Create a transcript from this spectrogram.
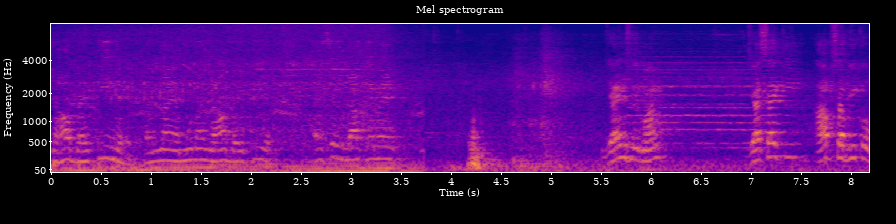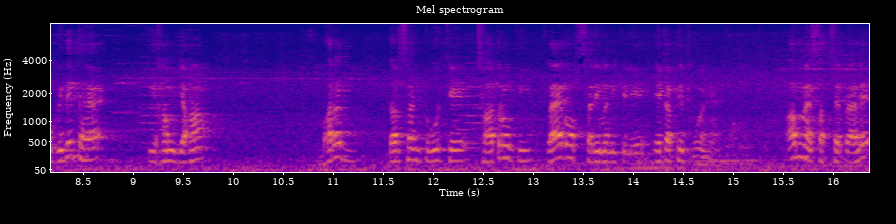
जहाँ बहती है गंगा यमुना जहाँ बहती है, ऐसे इलाके में जय हिंद श्रीमान। जैसा कि आप सभी को विदित है कि हम यहाँ भारत दर्शन टूर के छात्रों की फ्लैग ऑफ़ सेरेमनी के लिए एकत्रित हुए हैं। अब मैं सबसे पहले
